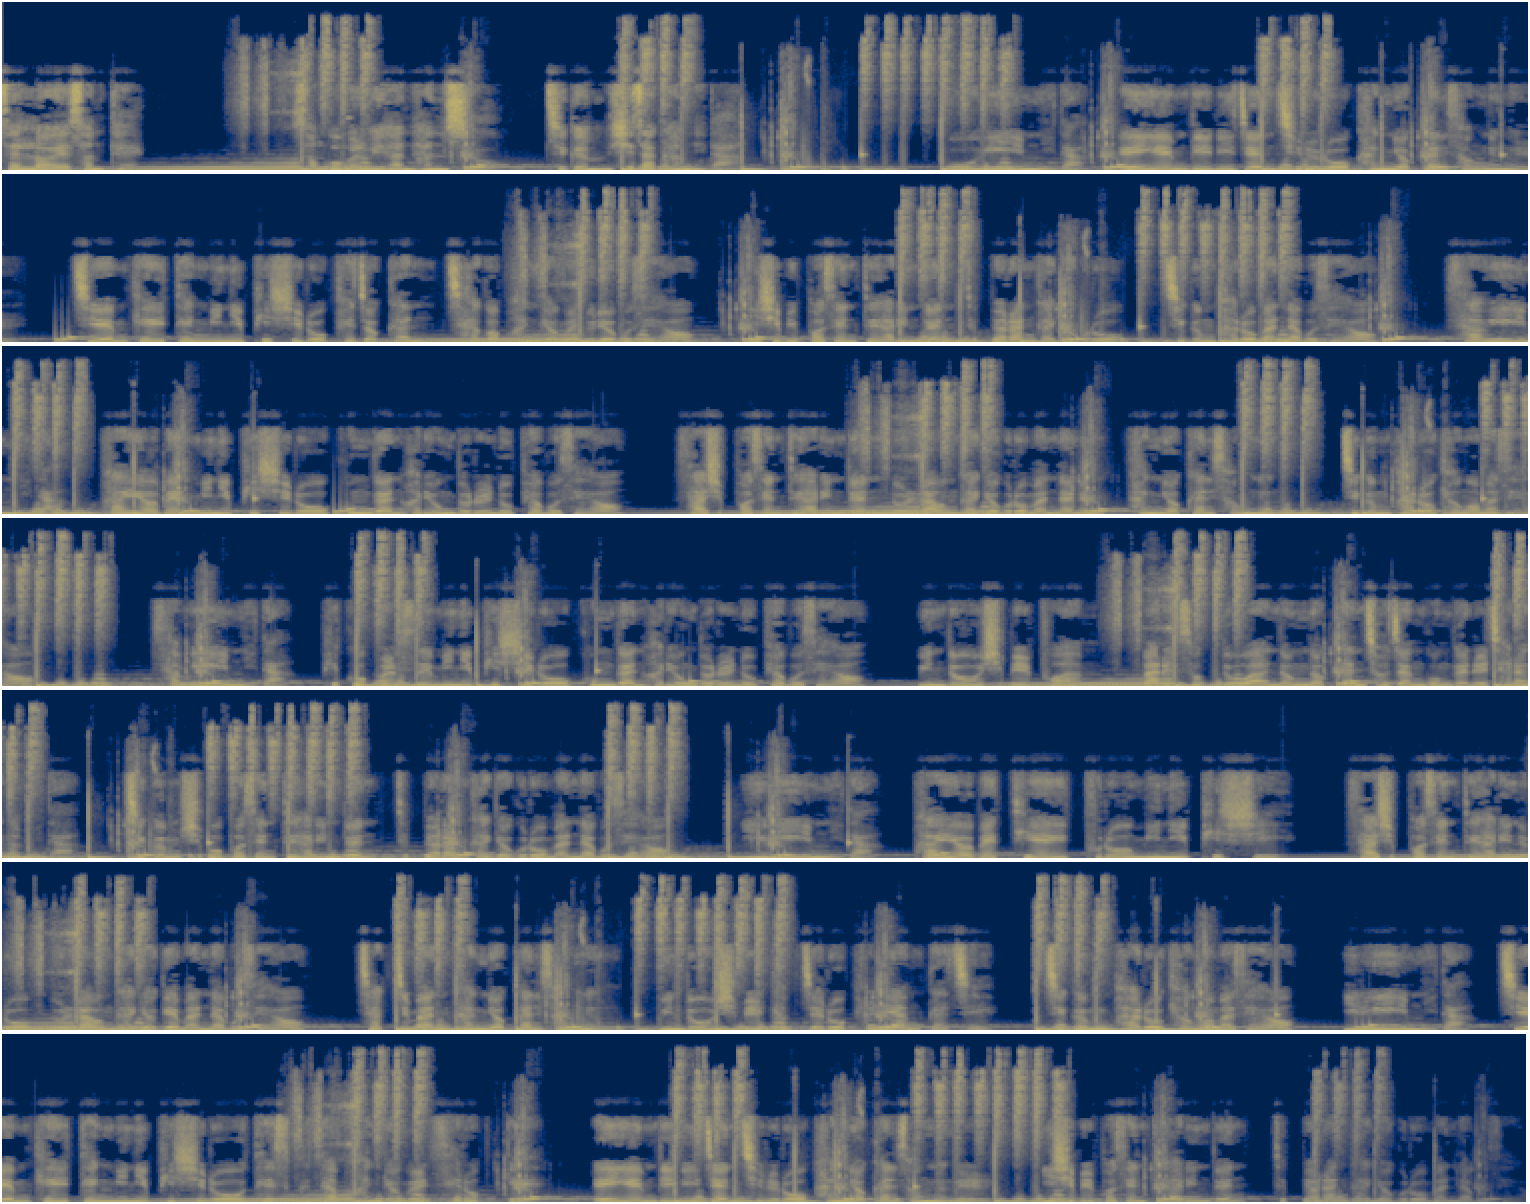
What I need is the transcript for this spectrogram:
셀러의 선택. 성공을 위한 한 수. 지금 시작합니다. 5위입니다. AMD 리젠 7로 강력한 성능을 GMK 택미니 PC로 쾌적한 작업 환경을 누려보세요. 22% 할인된 특별한 가격으로 지금 바로 만나보세요. 4위입니다. 파이어밴 미니 PC로 공간 활용도를 높여보세요. 40% 할인된 놀라운 가격으로 만나는 강력한 성능. 지금 바로 경험하세요. 3위입니다. 피코펄스 미니 PC로 공간 활용도를 높여보세요. 윈도우 11 포함 빠른 속도와 넉넉한 저장 공간을 자랑합니다. 지금 15% 할인된 특별한 가격으로 만나보세요. 2위입니다. 파이어백 T8 프로 미니 PC 40% 할인으로 놀라운 가격에 만나보세요. 작지만 강력한 성능, 윈도우 11 탑재로 편리함까지 지금 바로 경험하세요. 1위입니다. GMK 택 미니 PC로 데스크탑 환경을 새롭게 AMD 리젠 7로 강력한 성능을 21% 할인된 특별한 가격으로 만나보세요.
